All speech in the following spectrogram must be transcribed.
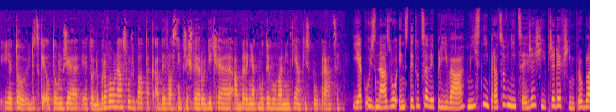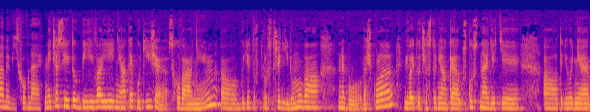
je to vždycky o tom, že je to dobrovolná služba, tak aby vlastně přišli rodiče a byli nějak motivovaní k nějaký spolupráci. Jak už z názvu instituce vyplývá, místní pracovníci řeší především problémy výchovné. Nejčastěji to bývají nějaké potíže s chováním, eh, bude to v prostředí domova nebo ve škole. Bývají to často nějaké úzkostné děti a teď hodně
